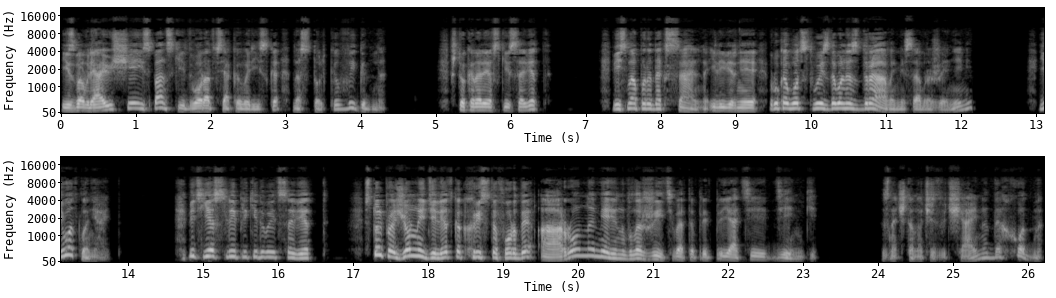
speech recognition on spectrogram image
избавляющее испанский двор от всякого риска, настолько выгодно, что Королевский совет весьма парадоксально, или, вернее, руководствуясь довольно здравыми соображениями, его отклоняет. Ведь если, прикидывает совет, столь прожженный делец, как Христофор де Аро, намерен вложить в это предприятие деньги, значит, оно чрезвычайно доходно.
